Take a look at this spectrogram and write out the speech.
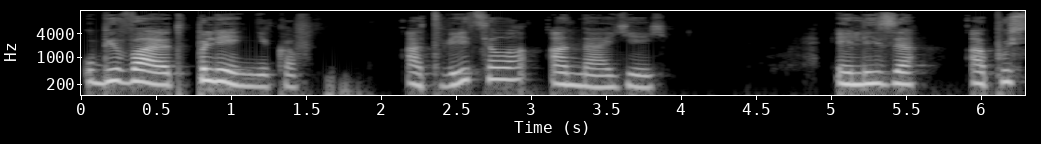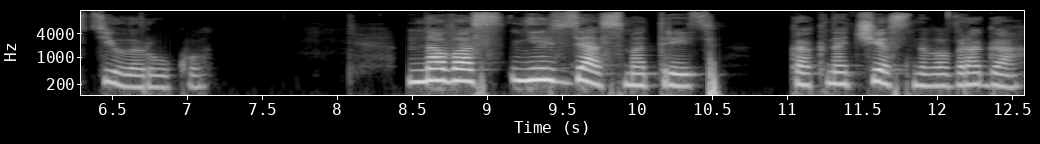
убивают пленников!» — ответила она ей. Элиза опустила руку. «На вас нельзя смотреть, как на честного врага.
